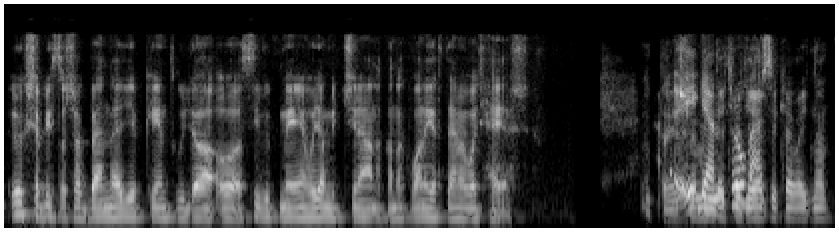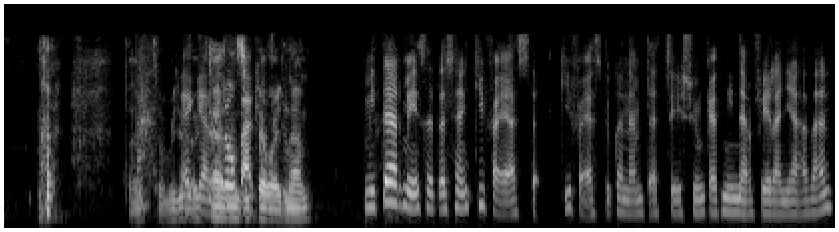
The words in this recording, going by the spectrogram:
ők se biztosak benne egyébként úgy a, a szívük mélyén, hogy amit csinálnak, annak van értelme, vagy helyes. Teljesen Igen, mindegy, próbál... hogy érzik-e, vagy nem. Tehát, hogy Igen, ellenzik-e, vagy nem. Mi természetesen kifejeztük a nem tetszésünket mindenféle nyelven,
